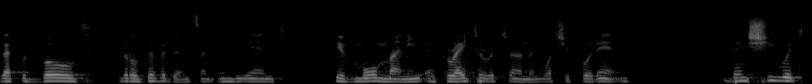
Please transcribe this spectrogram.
that would build little dividends and in the end give more money, a greater return than what she put in, then she would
